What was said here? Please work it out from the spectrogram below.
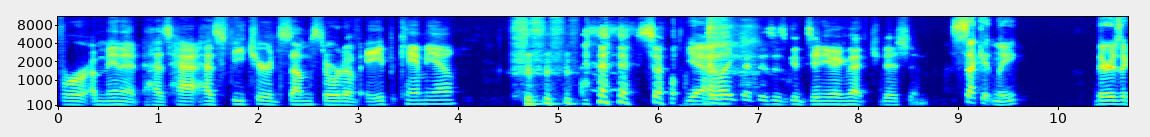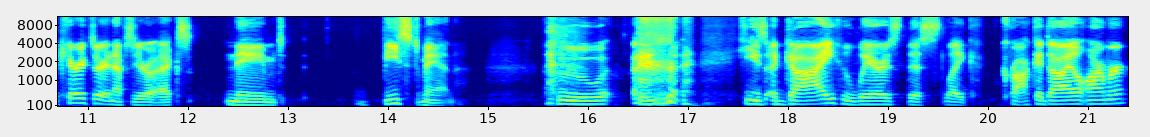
for a minute has ha- has featured some sort of ape cameo. so Yeah. I like that this is continuing that tradition. Secondly, there is a character in F Zero X named Beastman, who he's a guy who wears this like crocodile armor,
